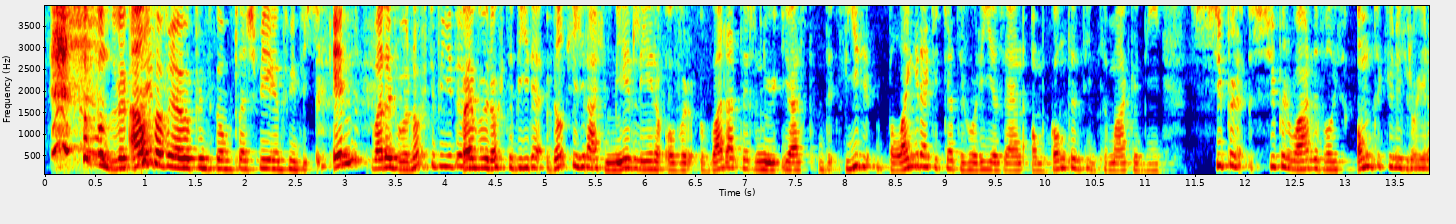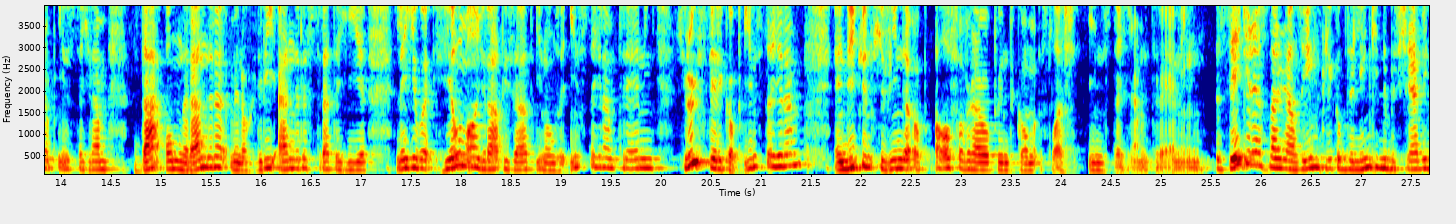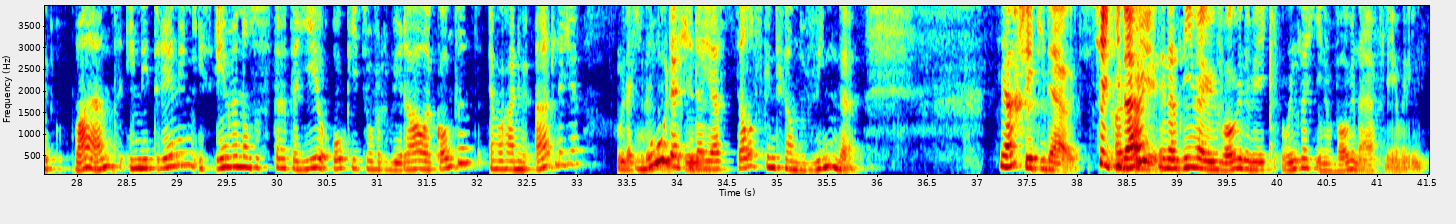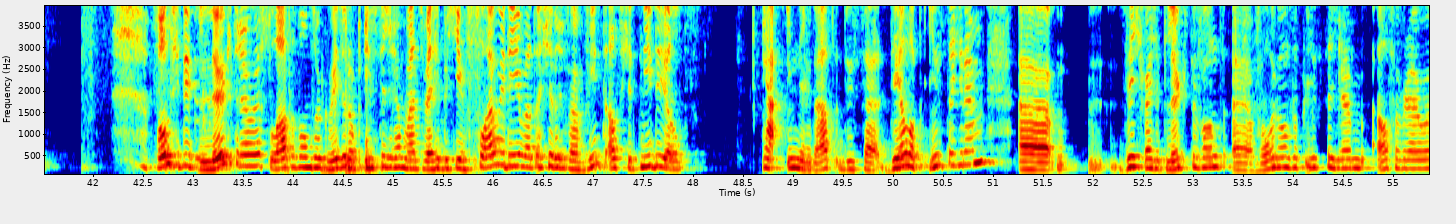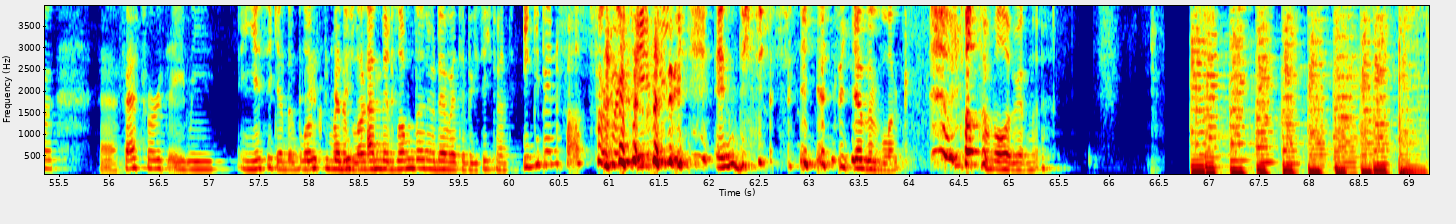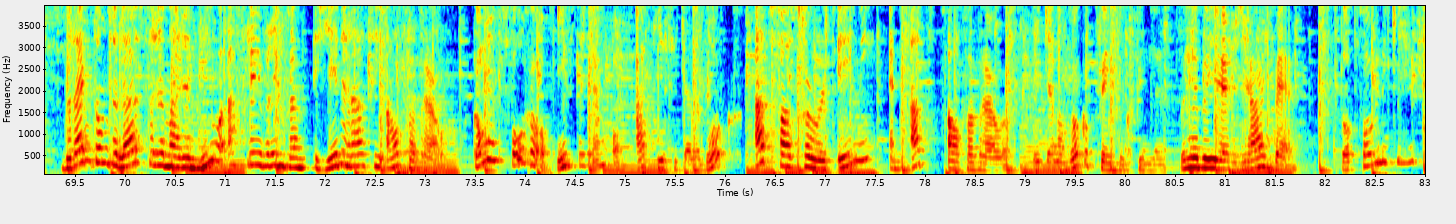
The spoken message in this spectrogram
alfavrouwen.com slash 24. En, wat hebben we nog te bieden? Wat hebben we nog te bieden? Wilt je graag meer leren over wat dat er nu juist de vier belangrijke categorieën zijn om content in te maken die super, super waardevol is om te kunnen groeien op Instagram? Dat onder andere, met nog drie andere strategieën, leggen we helemaal gratis uit in onze Instagram-training. Groei sterk op Instagram. En die kunt je vinden op alfavrouwen.com slash Instagram-training. Zeker eens naar gaan zien. Klik op de link in de beschrijving. Want in die training is een van onze strategieën ook iets over virale content. En we gaan u uitleggen Hoe dat je dat hoe dat, je dat juist zelf kunt gaan vinden. Ja, Check it out. check it out. En dan zien wij u volgende week woensdag in een volgende aflevering. Vond je dit leuk trouwens? Laat het ons ook weten op Instagram, want wij hebben geen flauw idee wat dat je ervan vindt als je het niet deelt. Ja, inderdaad. Dus eh, deel op Instagram. Eh, zeg wat je het leukste vond. Eh, volg ons op Instagram, Alpha Vrouwen. Eh, Fast Forward Amy. En Jessica de Blok, Jessica maar de dus Blok. andersom dan hoe dat we het hebben gezegd, want ik ben vast forward Amy Sorry. en dit is Jessica de Blok. tot de volgende. Bedankt om te luisteren naar een nieuwe aflevering van Generatie Alpha Vrouw. Kom ons volgen op Instagram op Jessica de Blok. At FastForwardAmy en Alpha Vrouwen. Je kan ons ook op Facebook vinden. We hebben je er graag bij. Tot volgende keer.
